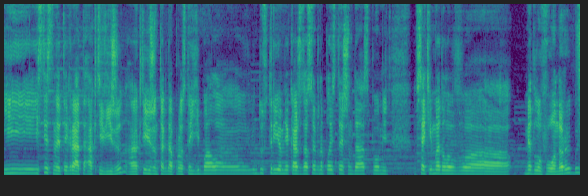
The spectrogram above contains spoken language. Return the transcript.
И, естественно, эта игра от Activision. А Activision тогда просто ебала э, индустрию, мне кажется, особенно PlayStation, да, вспомнить. Всякие Medal of, э, Medal of Honor были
